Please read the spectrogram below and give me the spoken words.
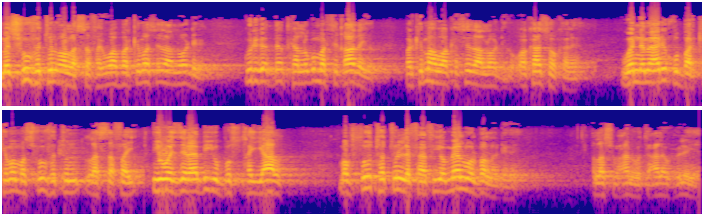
masfuufatun oo la safay waa barkimo sidaa loo dhigay guriga dadka lagu marti qaadayo barkimaha waa ka sidaa loo dhigo waa kaasoo kale wanamaariqu barkimo masfuufatun la safay iyo wazaraabiyu bustayaal faafiyo meel walba la dhigay الله سبحانه وتعالى وحليه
